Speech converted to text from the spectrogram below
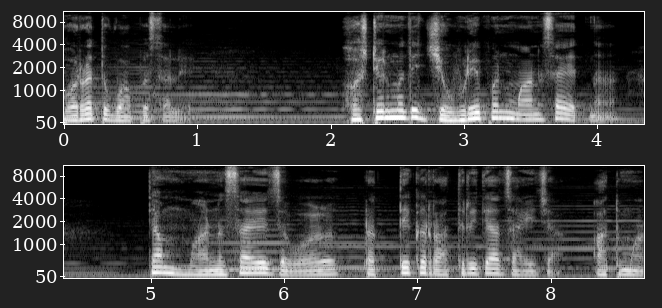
परत वापस आले. हॉस्टेलमध्ये जेवढे पण माणसं आहेत ना त्या माणसाजवळ प्रत्येक रात्री त्या जायच्या आत्मा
